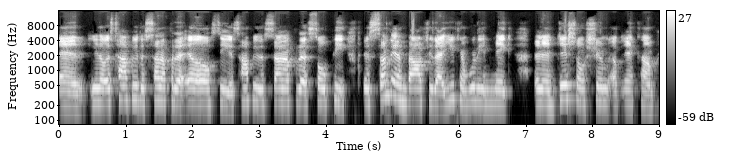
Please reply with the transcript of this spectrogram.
And you know, it's time for you to sign up for the LLC, it's time for you to sign up for the SOP. There's something about you that you can really make an additional stream of income.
